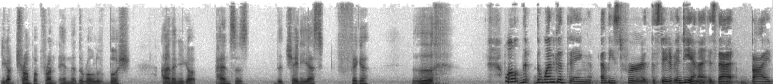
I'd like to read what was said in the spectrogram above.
You got Trump up front in the, the role of Bush, and then you got Pence as the Cheney esque figure. Ugh. Well, the, the one good thing, at least for the state of Indiana, is that by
